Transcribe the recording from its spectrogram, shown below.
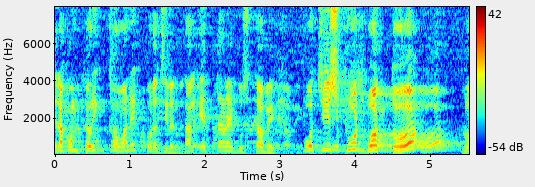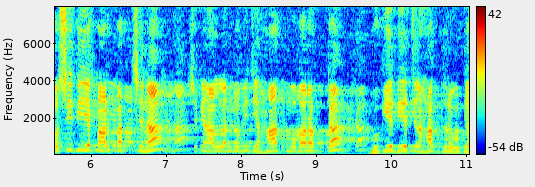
এরকম পরীক্ষা অনেক করেছিলেন, তাহলে এর দ্বারাই বুঝতে হবে। পঁচিশ ফুট গর্ত, রশি দিয়ে পার পাচ্ছে না, সেখানে আল্লাহ নবীজি হাত মোবারকটা ঢুকিয়ে দিয়েছেন, হাত ধরে উঠে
